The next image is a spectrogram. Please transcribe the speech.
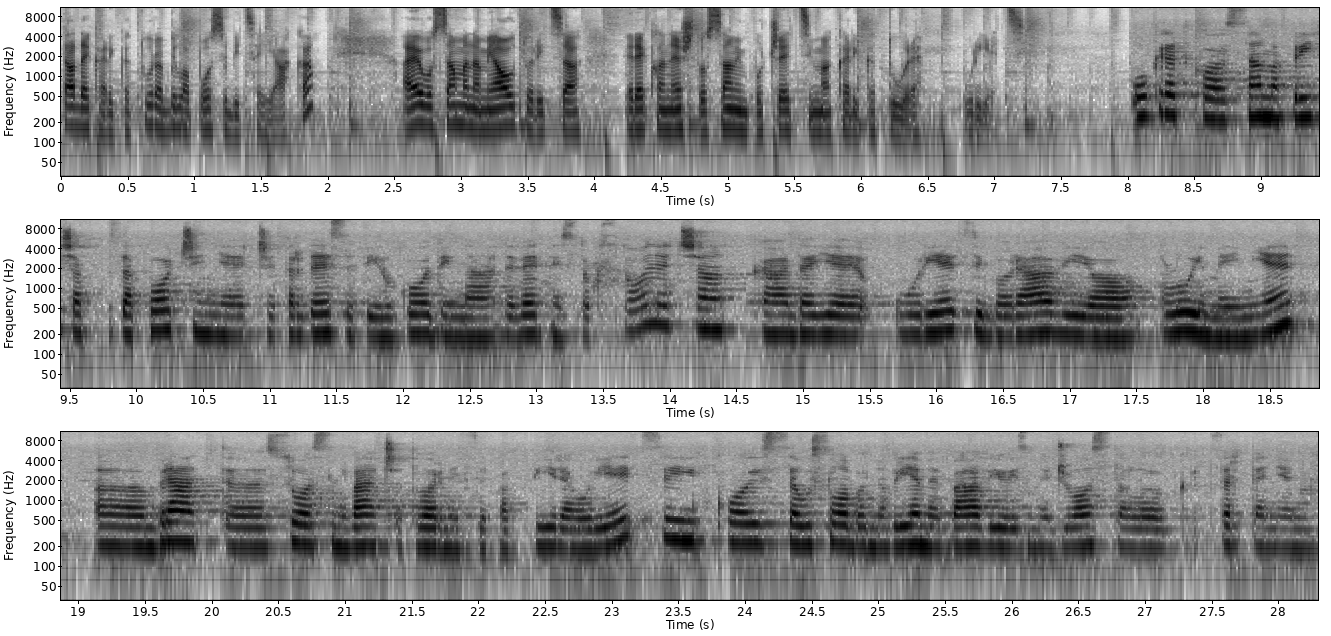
tada je karikatura bila posebice jaka, a evo sama nam je autorica rekla nešto o samim počecima karikature u Rijeci. Ukratko, sama priča započinje 40. godina 19. stoljeća kada je u Rijeci boravio Louis Meunier, a, brat a, suosnivača tvornice papira u Rijeci koji se u slobodno vrijeme bavio između ostalog crtanjem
